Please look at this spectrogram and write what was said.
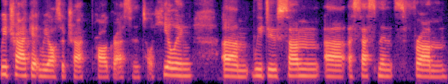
we track it and we also track progress until healing. Um, we do some uh, assessments from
